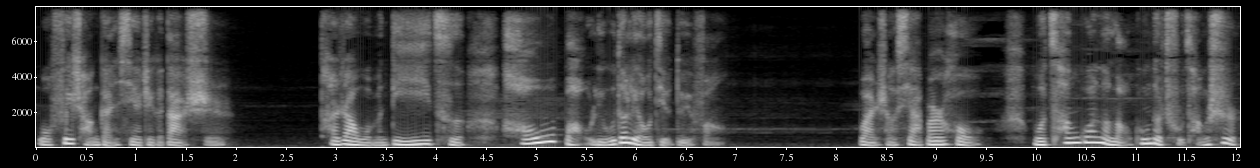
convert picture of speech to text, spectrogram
我非常感谢这个大师，他让我们第一次毫无保留的了解对方。晚上下班后，我参观了老公的储藏室。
